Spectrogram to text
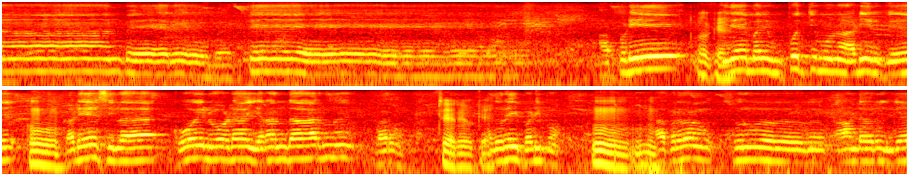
நான் பேரு அப்படி இதே மாதிரி முப்பத்தி மூணு அடி இருக்கு. கடைசியில் கோயிலோட இறந்தார்னு வரும். சரி ஓகே. அதுவரை படிப்போம். அப்புறம் தான் சுரு ஆண்டவர் இங்கே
